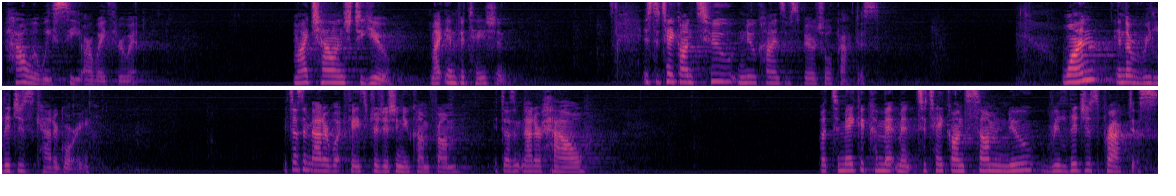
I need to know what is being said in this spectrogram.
How will we see our way through it? My challenge to you, my invitation, is to take on two new kinds of spiritual practice. One, in the religious category. It doesn't matter what faith tradition you come from, it doesn't matter how. But to make a commitment to take on some new religious practice.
